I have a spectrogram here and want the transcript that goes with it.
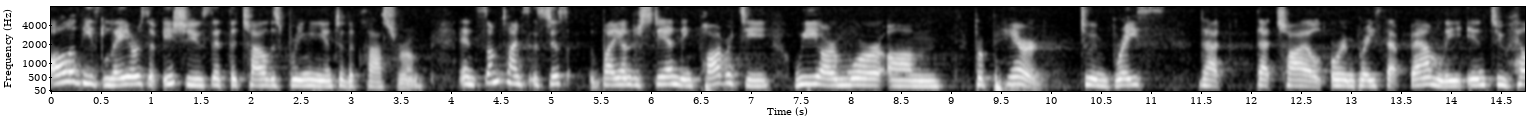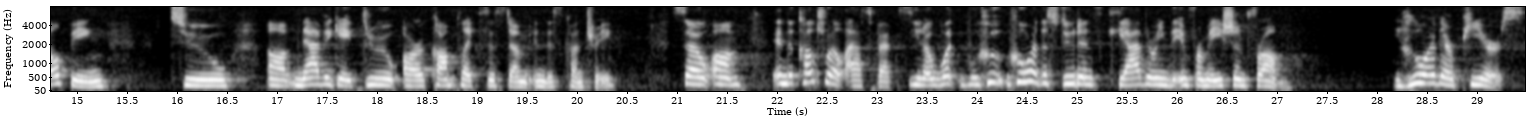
all of these layers of issues that the child is bringing into the classroom. And sometimes it's just by understanding poverty, we are more um, prepared to embrace that that child or embrace that family into helping to um, navigate through our complex system in this country. So, um, in the cultural aspects, you know, what who who are the students gathering the information from? Who are their peers?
